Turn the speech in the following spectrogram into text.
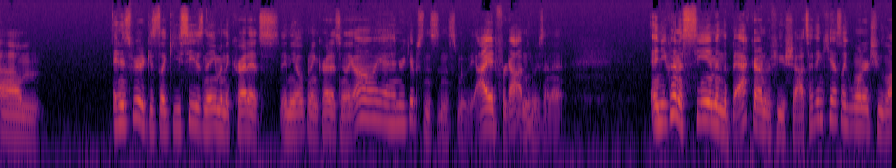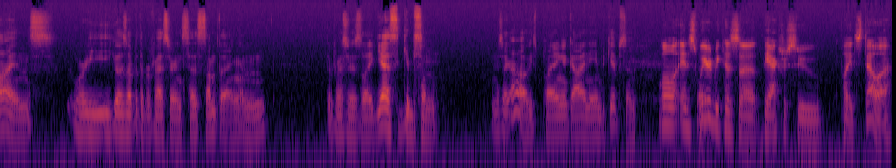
Um, and it's weird because like you see his name in the credits in the opening credits, and you're like, oh yeah, Henry Gibson's in this movie. I had forgotten he was in it. and you kind of see him in the background of a few shots. I think he has like one or two lines where he, he goes up to the professor and says something, and the professor's like, "Yes, Gibson." And he's like, "Oh, he's playing a guy named Gibson." Well, it's Right. weird because uh, the actress who played Stella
